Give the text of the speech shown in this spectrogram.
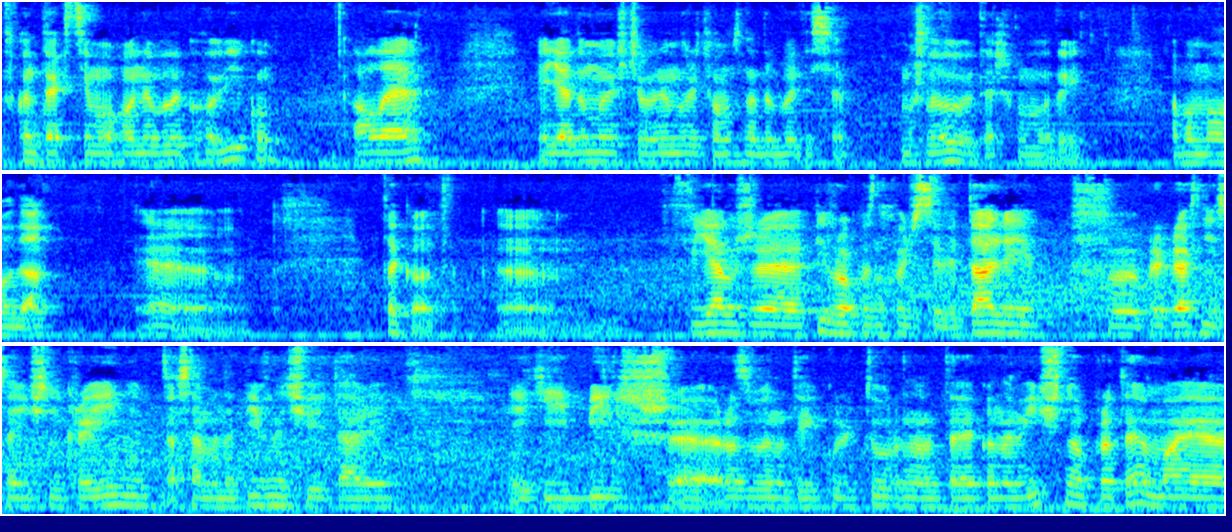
в контексті мого невеликого віку, але я думаю, що вони можуть вам знадобитися. Можливо, ви теж молодий або молода. Е, Так от, е, я вже півроку знаходжуся в Італії, в прекрасній сонячній країні, а саме на півночі Італії, який більш е, розвинутий культурно та економічно, проте має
